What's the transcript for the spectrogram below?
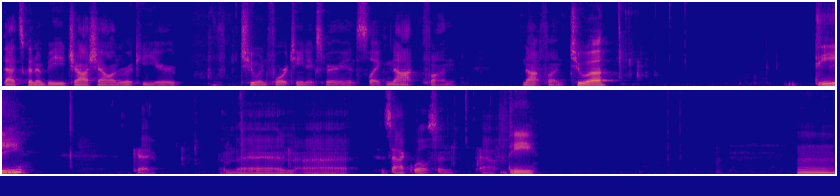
that's going to be Josh Allen rookie year, two and fourteen experience. Like not fun, not fun. Tua, D. okay, and then uh, Zach Wilson F. D. Hmm.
